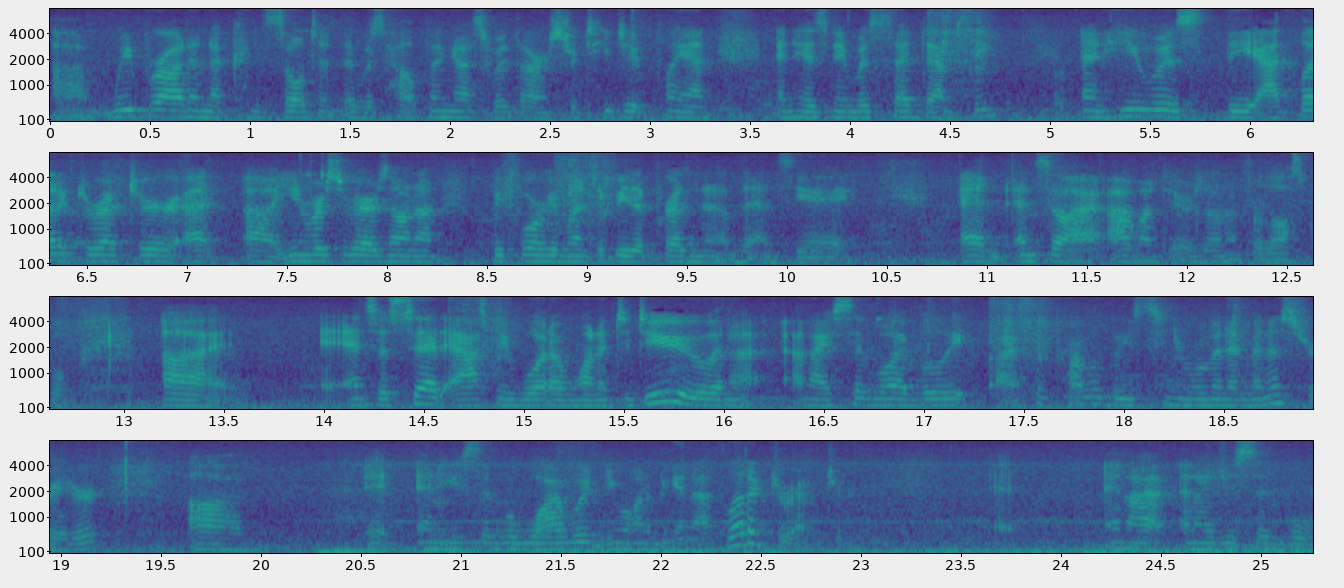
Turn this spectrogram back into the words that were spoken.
Um, we brought in a consultant that was helping us with our strategic plan, and his name was Ced Dempsey. And he was the athletic director at uh, University of Arizona before he went to be the president of the NCAA. And, and so I, I went to Arizona for law school. Uh, and so Ced asked me what I wanted to do, and I, and I said, well, I believe, I said probably senior woman administrator. Um, and he said, well, why wouldn't you want to be an athletic director? And I, and I just said, well,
